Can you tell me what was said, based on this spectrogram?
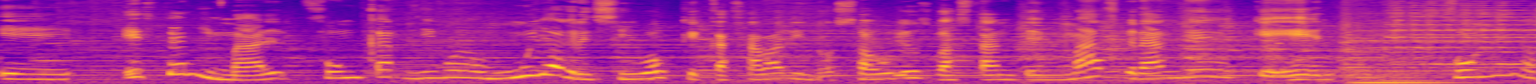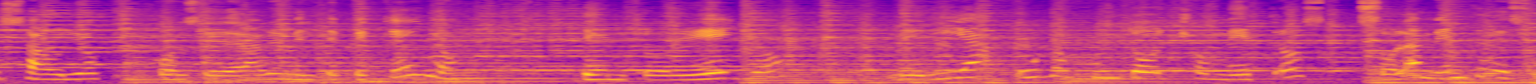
Eh, este animal fue un carnívoro muy agresivo que cazaba dinosaurios bastante más grandes que él. Fue un dinosaurio considerablemente pequeño. Dentro de ello medía 1.8 metros solamente de su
